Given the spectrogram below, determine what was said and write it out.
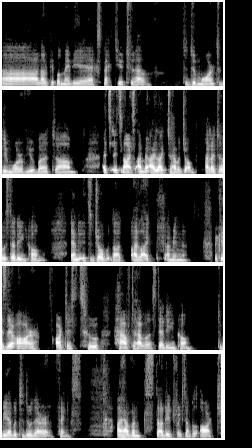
uh, a lot of people maybe expect you to have to do more, to give more of you. But um, it's it's nice. I mean, I like to have a job. I like to have a steady income, and it's a job that I like. I mean, because there are artists who have to have a steady income to be able to do their things. I haven't studied, for example, art.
